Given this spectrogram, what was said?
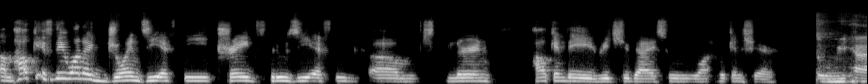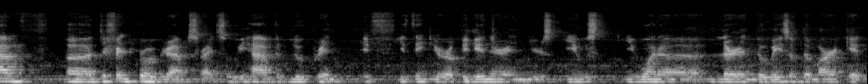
um, how if they want to join ZFT, trade through ZFT, um, learn, how can they reach you guys who want, who can share? So we have uh, different programs, right? So we have the blueprint. If you think you're a beginner and you're you you want to learn the ways of the market,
